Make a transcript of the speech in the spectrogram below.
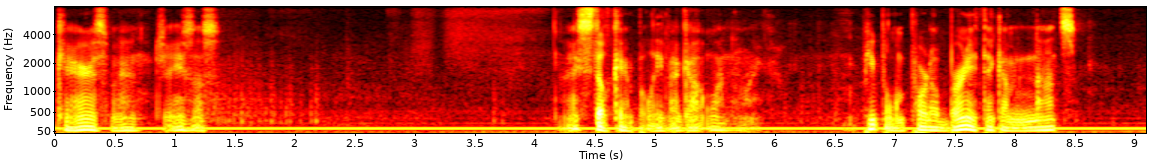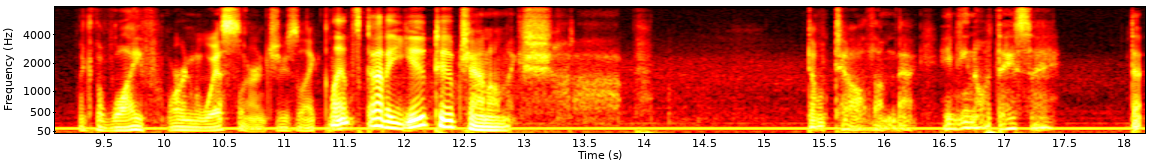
cares, man? Jesus. I still can't believe I got one. Like, people in Port Alberni think I'm nuts. Like the wife, we're in Whistler, and she's like, Clint's got a YouTube channel. I'm like, shut up. Don't tell them that. And you know what they say? That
